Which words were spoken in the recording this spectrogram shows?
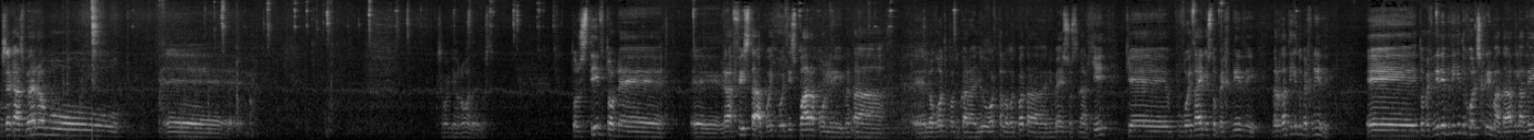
ξεχασμένο μου. Ε, ξέρω και ονόματα δεν Κώστα. Τον Steve, τον ε, ε, γραφίστα που έχει βοηθήσει πάρα πολύ με τα ε, λογότυπα του καναλιού, όχι τα λογότυπα, τα animation στην αρχή και που βοηθάει και στο παιχνίδι. Με ρωτάτε τι γίνεται το παιχνίδι. Ε, το παιχνίδι επειδή γίνεται χωρίς χρήματα, δηλαδή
